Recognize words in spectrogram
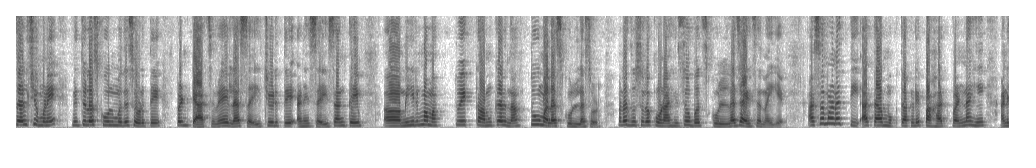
चल चिमणे मी तुला स्कूलमध्ये सोडते. पण त्याच वेळेला सई चिडते आणि सई सांगते "अं, मिहीर मामा तू एक काम कर ना तू मला स्कूलला सोड. मला दुसरं कोणाही सोबत स्कूलला जायचं नाही आहे असं म्हणत ती आता मुक्ताकडे पाहत पण नाही आणि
